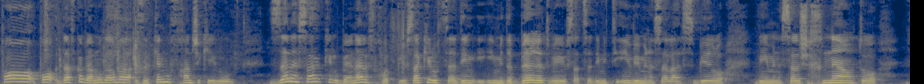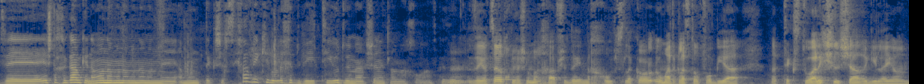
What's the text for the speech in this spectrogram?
פה, פה, דווקא בעמוד 4, זה כן מובחן שכאילו, זה נעשה כאילו בעיניי לפחות, היא עושה כאילו צעדים, היא, היא מדברת והיא עושה צעדים איטיים והיא מנסה להסביר לו והיא מנסה לשכנע אותו ויש לך גם כן המון המון המון המון המון טקסט של שיחה והיא כאילו הולכת באיטיות ומעשנת לה מאחוריו כזה. זה יוצר תחושה של מרחב שדי נחוץ לכל, לעומת הקלסטרופוביה הטקסטואלי של שער הגיליון.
